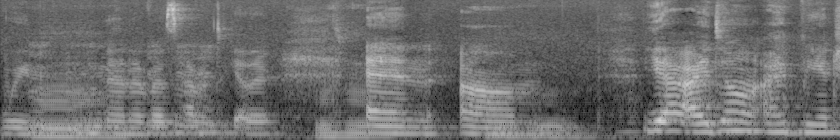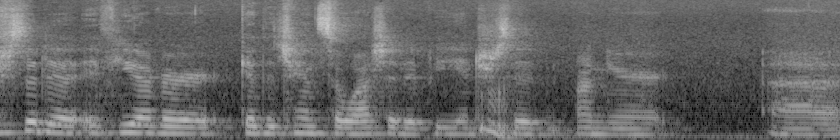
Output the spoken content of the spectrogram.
We Mm. none of us have it Mhm. together. Mhm. And um, yeah, I don't. I'd be interested to, if you ever get the chance to watch it. I'd be interested on your uh,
